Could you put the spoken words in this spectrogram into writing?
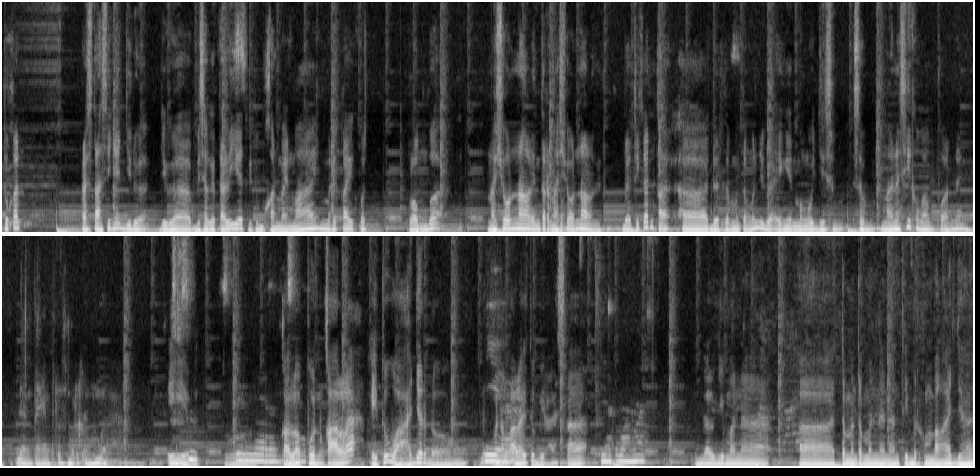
itu kan prestasinya juga juga bisa kita lihat gitu. Bukan main-main mereka ikut lomba nasional internasional gitu. Berarti kan eh, dari teman-teman juga ingin menguji se- se- mana sih kemampuannya? Dan pengen terus berkembang. iya betul. Bener, kalaupun kalah itu wajar dong. Iya. menang kalah itu biasa. Bener banget. tinggal gimana eh, teman-temannya nanti berkembang aja.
